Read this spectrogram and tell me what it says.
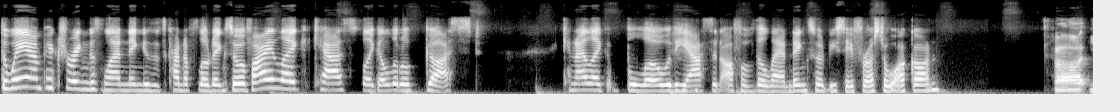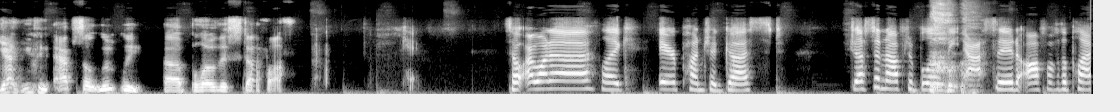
The way I'm picturing this landing is it's kind of floating. So if I like cast like a little gust, can I like blow the acid off of the landing so it'd be safe for us to walk on? Uh, yeah, you can absolutely uh, blow this stuff off. Okay. So I want to like air punch a gust, just enough to blow the acid off of the planet,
